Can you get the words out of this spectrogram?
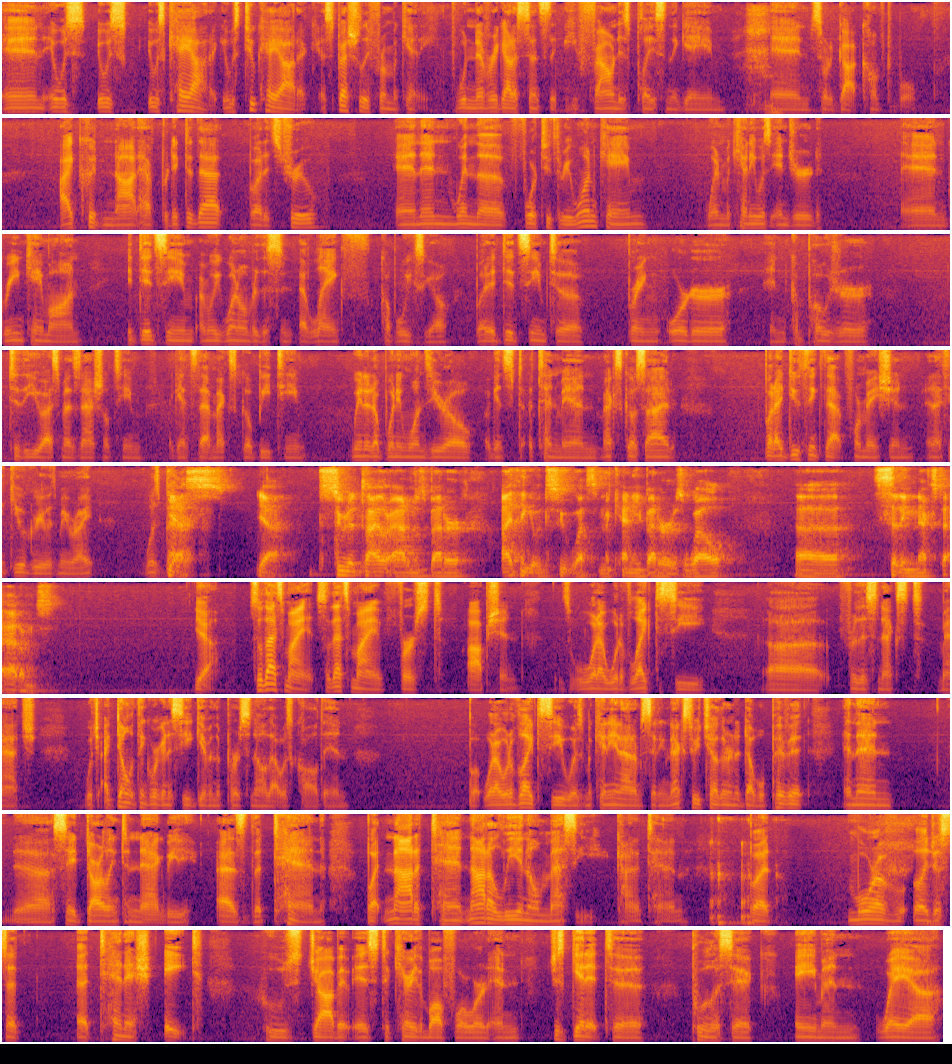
and it was it was it was chaotic. It was too chaotic, especially from McKennie. Would never got a sense that he found his place in the game and sort of got comfortable. I could not have predicted that, but it's true. And then when the four two three one came, when McKennie was injured and Green came on, it did seem. I mean, we went over this at length a couple weeks ago, but it did seem to bring order and composure to the U.S. men's national team against that Mexico B team. We ended up winning 1 0 against a 10 man Mexico side. But I do think that formation, and I think you agree with me, right, was better. Yes. Yeah. Suited Tyler Adams better. I think it would suit Weston McKennie better as well, uh, sitting next to Adams. Yeah. So that's my so that's my first option. It's what I would have liked to see uh, for this next match which I don't think we're going to see given the personnel that was called in. But what I would have liked to see was McKennie and Adams sitting next to each other in a double pivot, and then uh, say Darlington Nagbe as the ten, but not a ten, not a Lionel Messi kind of ten, but more of like just a a ten-ish eight, whose job it is to carry the ball forward and just get it to Pulisic, Amon, Weah,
